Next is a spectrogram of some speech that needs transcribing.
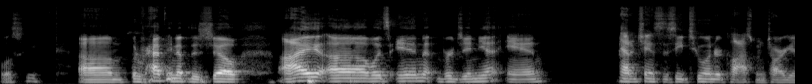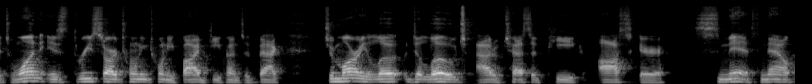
we'll see. Um, but wrapping up the show, I uh, was in Virginia and had a chance to see 200 classman targets. One is three star 2025 defensive back Jamari Lo- Deloach out of Chesapeake, Oscar Smith. Now,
